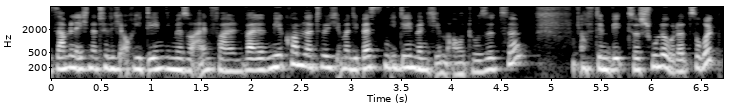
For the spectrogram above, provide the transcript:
sammle ich natürlich auch Ideen, die mir so einfallen, weil mir kommen natürlich immer die besten Ideen, wenn ich im Auto sitze, auf dem Weg zur Schule oder zurück,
